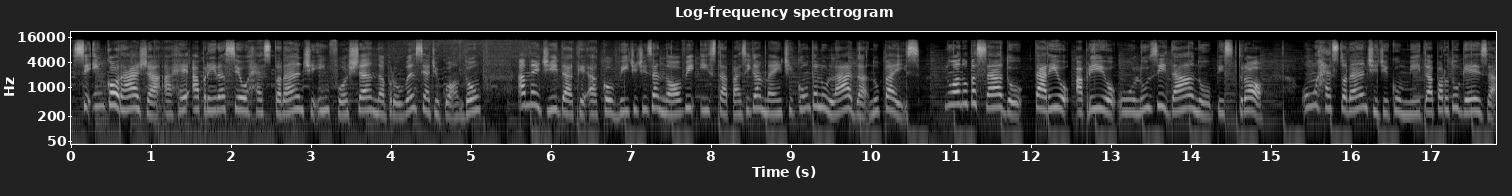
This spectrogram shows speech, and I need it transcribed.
se encoraja a reabrir seu restaurante em Foshan, na província de Guangdong, à medida que a Covid-19 está basicamente controlada no país. No ano passado, Dario abriu o Lusidano Bistrô, um restaurante de comida portuguesa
